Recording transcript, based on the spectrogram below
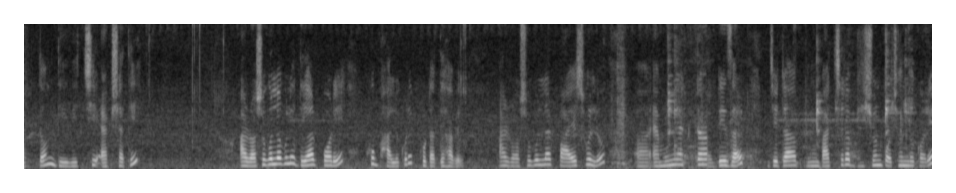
একদম দিয়ে দিচ্ছি একসাথেই আর রসগোল্লাগুলো দেওয়ার পরে খুব ভালো করে ফোটাতে হবে। আর রসগোল্লার পায়েস হলো এমনই একটা ডেজার্ট যেটা বাচ্চারা ভীষণ পছন্দ করে।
